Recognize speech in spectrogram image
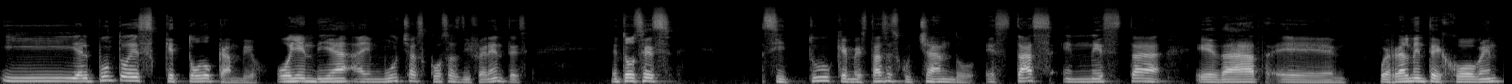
Y el punto es que todo cambió. Hoy en día hay muchas cosas diferentes. Entonces, si tú que me estás escuchando estás en esta edad, eh, pues realmente joven,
